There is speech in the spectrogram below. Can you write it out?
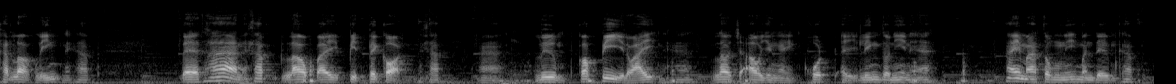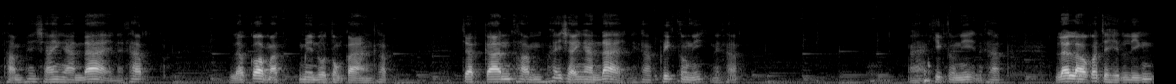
คัดลอกลิงก์นะครับ แต่ถ้านะครับเราไปปิดไปก่อนนะครับลืม Copy ไว้นะฮะเราจะเอายังไงโค้ดไอ้ลิงก์ตัวนี้นะฮะให้มาตรงนี้เหมือนเดิมครับทำให้ใช้งานได้นะครับ แล้วก็มาเมนูตรงกลางครับ จัดการทำให้ใช้งานได้นะครับ คลิกตรงนี้นะครับคลิกตรงนี้นะครับ แล้วเราก็จะเห็นลิงก์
